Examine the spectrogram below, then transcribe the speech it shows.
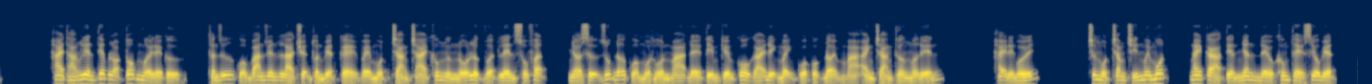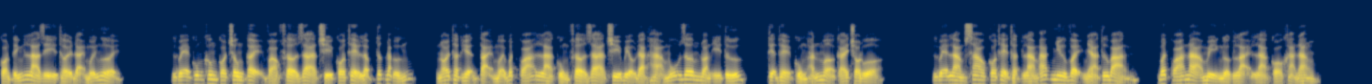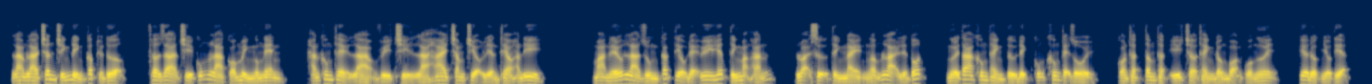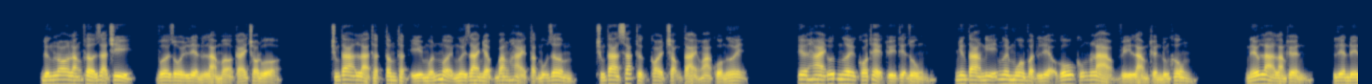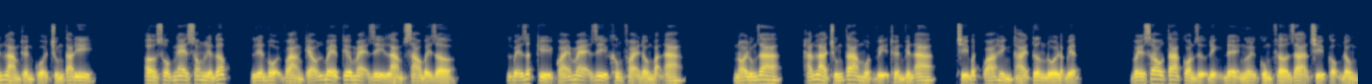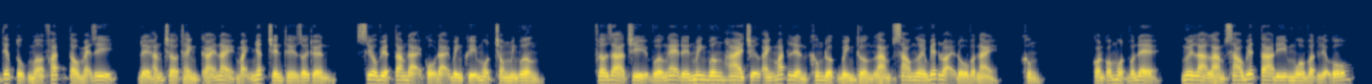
Hai tháng liên tiếp lọt top mười đề cử, thần dữ của ban duyên là chuyện thuần việt kể về một chàng trai không ngừng nỗ lực vượt lên số phận, nhờ sự giúp đỡ của một hồn ma để tìm kiếm cô gái định mệnh của cuộc đời mà anh chàng thương mơ đến. Hay đến với chương một trăm chín mươi mốt ngay cả tiền nhân đều không thể siêu việt, còn tính là gì thời đại mới người. Lệ cũng không có trông cậy vào phở giả chỉ có thể lập tức đáp ứng, nói thật hiện tại mới bất quá là cùng phở giả chi biểu đạt hạ mũ dơm đoàn ý tứ, tiện thể cùng hắn mở cái trò đùa. Lệ làm sao có thể thật làm ác như vậy nhà tư bản, bất quá nạ mỹ ngược lại là có khả năng. Làm là chân chính đỉnh cấp thuyền tượng, phở giả chỉ cũng là có mình ngông nên, hắn không thể là vì chỉ là hai trăm triệu liền theo hắn đi. Mà nếu là dùng các tiểu đệ uy hiếp tính mạng hắn, loại sự tình này ngẫm lại liền tốt, người ta không thành tử địch cũng không tệ rồi, còn thật tâm thật ý trở thành đồng bọn của ngươi, kia được nhiều tiện đừng lo lắng, phở giả chi, vừa rồi liền làm mở cái trò đùa. Chúng ta là thật tâm thật ý muốn mời ngươi gia nhập băng hải tặc mũ dơm chúng ta xác thực coi trọng tài hoa của ngươi. Kia hai ước ngươi có thể tùy tiện dùng, nhưng ta nghĩ ngươi mua vật liệu gỗ cũng là vì làm thuyền đúng không? Nếu là làm thuyền, liền đến làm thuyền của chúng ta đi. Ở sộp nghe xong liền gấp, liền vội vàng kéo bệ kia mẹ gì làm sao bây giờ? Bệ rất kỳ quái, mẹ gì không phải đồng bạn a. Nói đúng ra, hắn là chúng ta một vị thuyền viên a, chỉ bất quá hình thái tương đối đặc biệt. Về sau ta còn dự định để ngươi cùng phờ dạ chỉ cộng đồng tiếp tục mở phát tàu mẹ gì để hắn trở thành cái này mạnh nhất trên thế giới thuyền, siêu việt tam đại cổ đại binh khí một trong minh vương. Phờ giả chỉ vừa nghe đến minh vương hai chữ ánh mắt liền không được bình thường, làm sao ngươi biết loại đồ vật này? Không. Còn có một vấn đề, ngươi là làm sao biết ta đi mua vật liệu gỗ?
